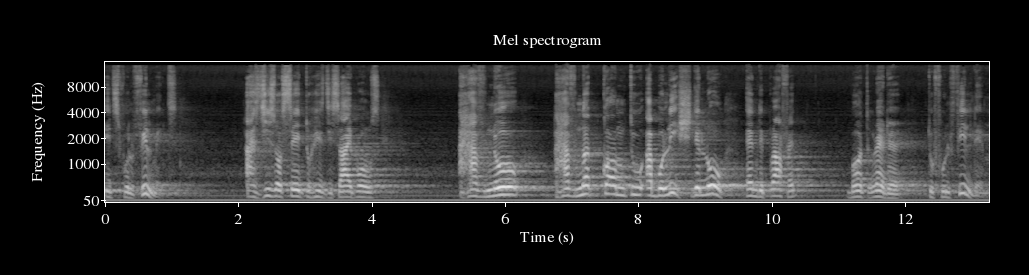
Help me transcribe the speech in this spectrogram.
its fulfillment. As Jesus said to his disciples, I have, no, I have not come to abolish the law and the prophet, but rather to fulfill them.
